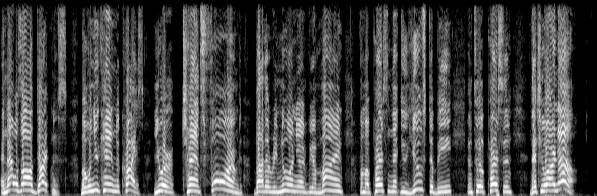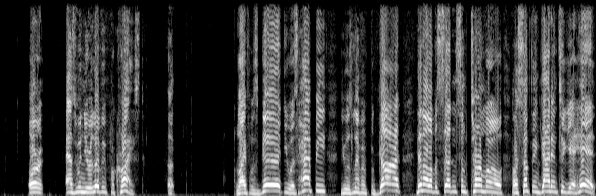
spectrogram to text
and that was all darkness, but when you came to Christ, you were transformed by the renewing of your mind from a person that you used to be into a person that you are now. Or as when you were living for Christ. Uh, life was good, you was happy, you was living for God. Then all of a sudden some turmoil or something got into your head.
